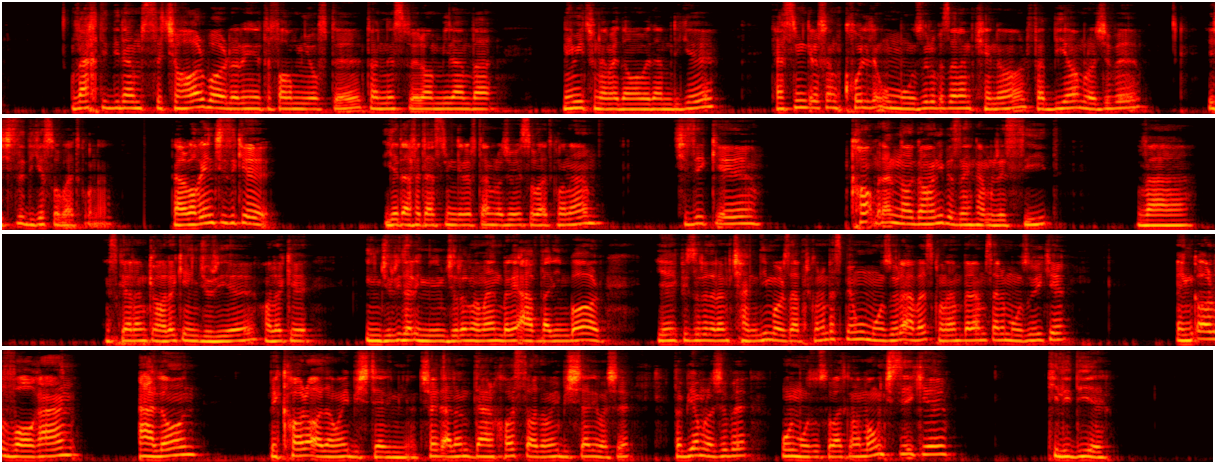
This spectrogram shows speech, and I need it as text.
وقتی دیدم سه چهار بار داره این اتفاق میفته تا نصف راه میرم و نمی‌تونم ادامه بدم دیگه تصمیم گرفتم کل اون موضوع رو بذارم کنار و بیام راجع به یه چیز دیگه صحبت کنم. در واقع این چیزی که یه دفعه تصمیم گرفتم راجع به صحبت کنم. چیزی که کاملا ناگهانی به ذهنم رسید و حس کردم که حالا که اینجوریه حالا که اینجوری داریم میریم جلو و من برای اولین بار یه اپیزود رو دارم چندین بار ضبط کنم بس بیام اون موضوع رو عوض کنم برم سر موضوعی که انگار واقعا الان به کار آدمای بیشتری میاد. شاید الان درخواست آدمای بیشتری باشه و بیام راجع به اون موضوع صحبت کنم و اون چیزی که کلیدیه.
